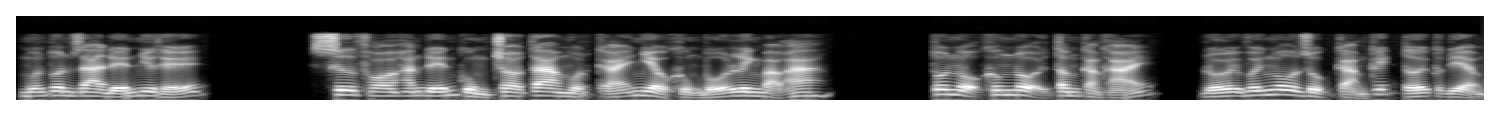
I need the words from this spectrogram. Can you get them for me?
muốn tuân ra đến như thế. Sư phó hắn đến cùng cho ta một cái nhiều khủng bố linh bảo a. Tôn nộ không nội tâm cảm khái đối với ngô dục cảm kích tới cực điểm.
